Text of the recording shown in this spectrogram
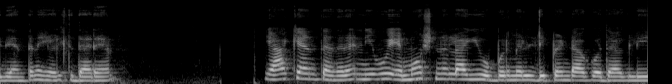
ಇದೆ ಅಂತಲೇ ಹೇಳ್ತಿದ್ದಾರೆ. ಯಾಕೆ ಅಂತಂದರೆ, ನೀವು ಎಮೋಷ್ನಲ್ ಆಗಿ ಒಬ್ಬರ ಮೇಲೆ ಡಿಪೆಂಡ್ ಆಗೋದಾಗಲಿ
